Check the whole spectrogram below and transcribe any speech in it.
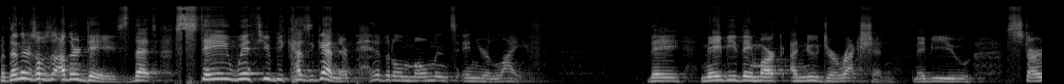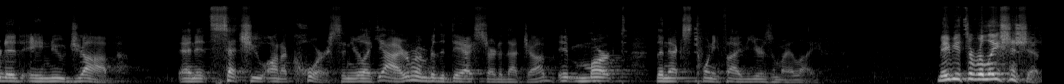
But then there's those other days that stay with you because, again, they're pivotal moments in your life. They, maybe they mark a new direction. Maybe you started a new job and it sets you on a course. And you're like, yeah, I remember the day I started that job. It marked the next 25 years of my life. Maybe it's a relationship.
